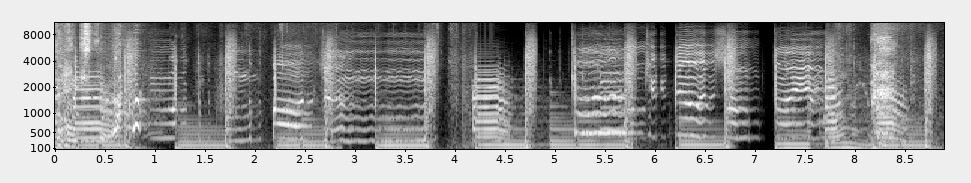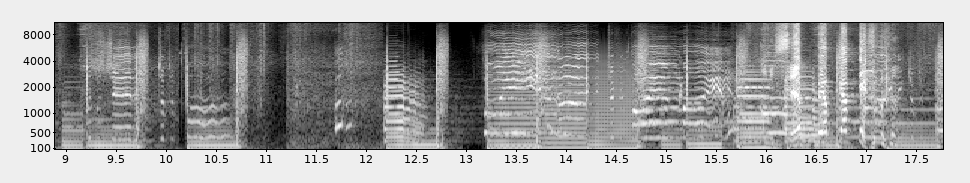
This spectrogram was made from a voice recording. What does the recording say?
Thanks to Yep, yep, yep, yep.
